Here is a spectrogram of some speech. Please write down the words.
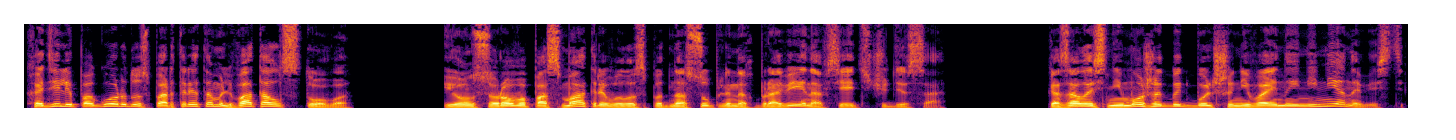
ходили по городу с портретом Льва Толстого, и он сурово посматривал из-под насупленных бровей на все эти чудеса. Казалось, не может быть больше ни войны, ни ненависти.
